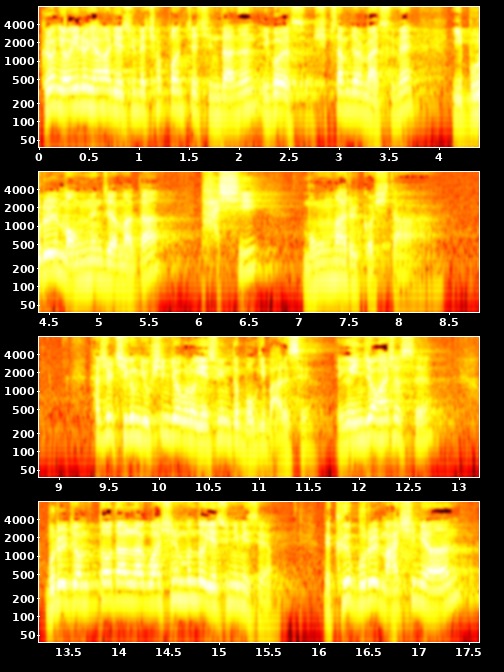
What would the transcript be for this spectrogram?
그런 여인을 향한 예수님의 첫 번째 진단은 이거였어요. 13절 말씀에 이 물을 먹는 자마다 다시 목마를 것이다. 사실 지금 육신적으로 예수님도 목이 마르세요. 이거 인정하셨어요? 물을 좀 떠달라고 하시는 분도 예수님이세요. 근데 그 물을 마시면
